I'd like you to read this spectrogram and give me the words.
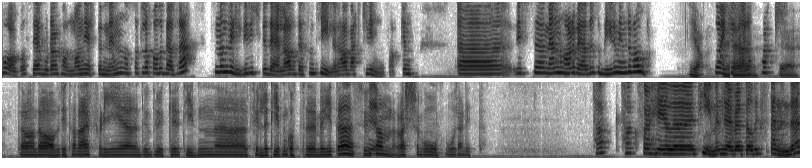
våge å se hvordan kan man hjelpe menn også til å få det bedre, som en veldig viktig del av det som tidligere har vært kvinnesaken. Uh, hvis menn har det bedre, så blir det mindre vold. Ja, så enkelt er det. Takk. Da, da avbryter jeg der, fordi du bruker tiden, fyller tiden godt, Birgitte. Susan, ja. vær så god, ordet er ditt. Takk, takk for hele timen. Det har vært veldig spennende.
